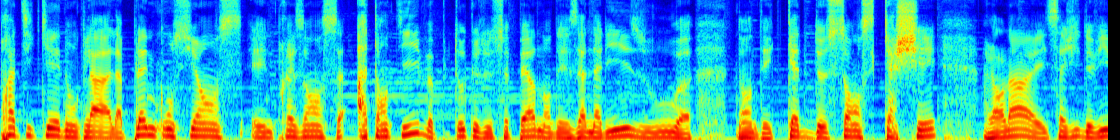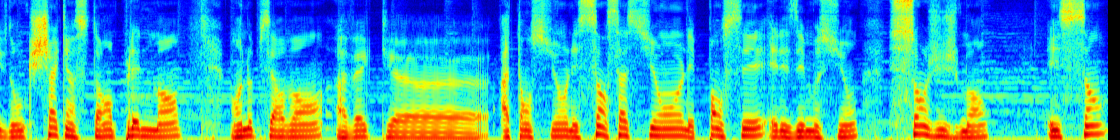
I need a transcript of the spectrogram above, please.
pratiquer donc la, la, pleine conscience et une présence attentive plutôt que de se perdre dans des analyses ou dans des quêtes de sens cachées. Alors là, il s'agit de vivre donc chaque instant pleinement en observant avec attention les sensations, les pensées et les émotions sans jugement et sans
